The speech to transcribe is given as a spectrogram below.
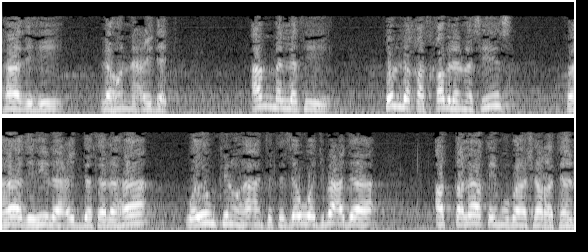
هذه لهن عدد أما التي طلقت قبل المسيس فهذه لا عدة لها ويمكنها أن تتزوج بعد الطلاق مباشرة.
